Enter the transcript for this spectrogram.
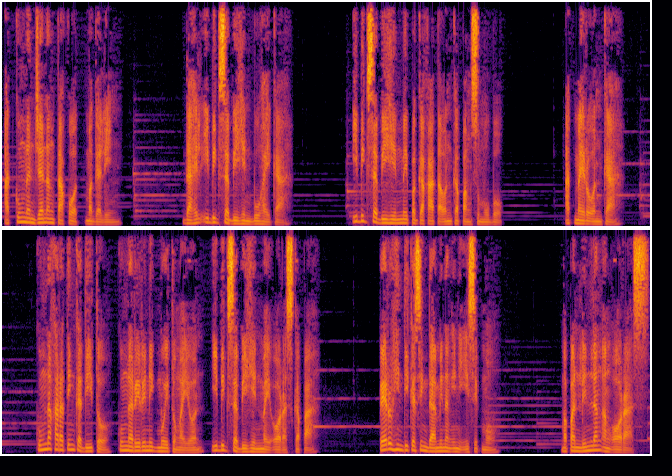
At kung nandyan ang takot, magaling. Dahil ibig sabihin buhay ka. Ibig sabihin may pagkakataon ka pang sumubok. At mayroon ka. Kung nakarating ka dito, kung naririnig mo ito ngayon, ibig sabihin may oras ka pa. Pero hindi kasing dami ng iniisip mo. Mapanlin lang ang oras.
